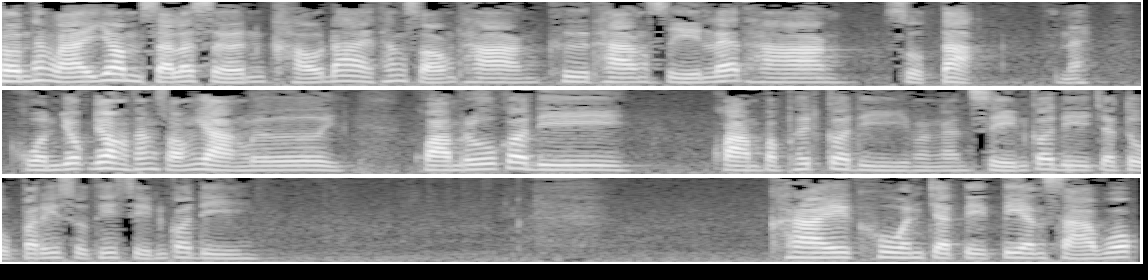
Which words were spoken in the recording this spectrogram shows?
ชนทั้งหลายย่อมสารเสริญเขาได้ทั้งสองทาง คือทางศีลและทางสุตตะนะควรยกย่องทั้งสองอย่างเลย ความรู้ก็ดี ความประพฤติก็ดีเหมือนกันศีลก็ดีจตุปริสุทธิศีลก็ดี ใครควรจะติเตียนสาวก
